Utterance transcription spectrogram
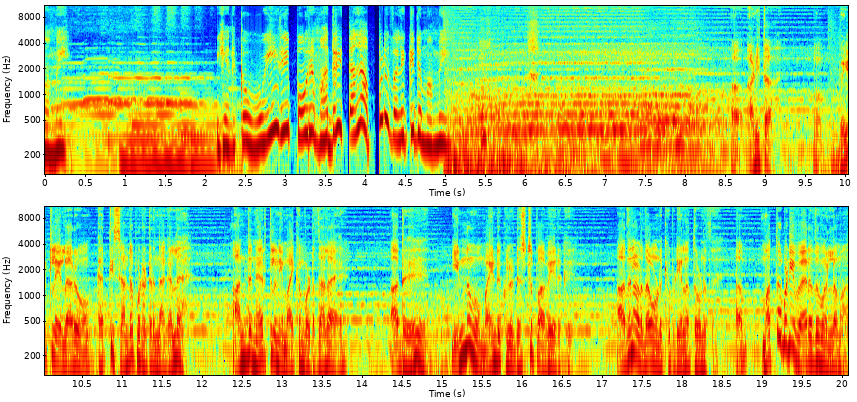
மம்மி எனக்கு உயிரே போற மாதிரி தலை அப்படி வலிக்குது மம்மி. அனிதா அ, வீட்ல எல்லாரும் கத்தி சண்டை போட்டுட்டு இருந்தாங்கல்ல? அந்த நேரத்துல நீ மயக்கம் போட்டதால அது இன்னும் உன் மைண்டுக்குள்ள டிஸ்டர்பாவே இருக்கு. அதனால தான் உனக்கு இப்படி எல்லாம் தோணுது. அ, மத்தபடி வேற எதுவும் இல்லம்மா.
